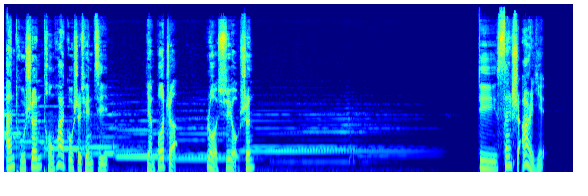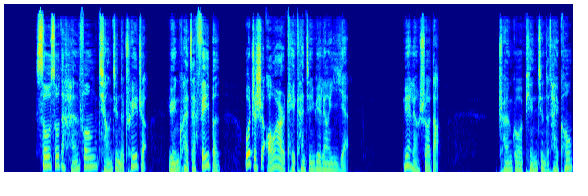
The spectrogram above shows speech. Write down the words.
安徒生童话故事全集，演播者：若虚有声。第三十二页。嗖嗖的寒风强劲的吹着，云块在飞奔，我只是偶尔可以看见月亮一眼。月亮说道：“穿过平静的太空，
